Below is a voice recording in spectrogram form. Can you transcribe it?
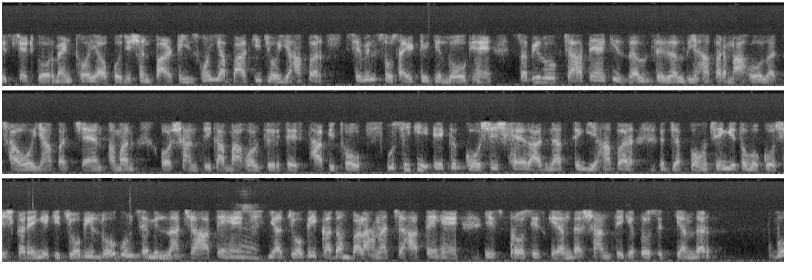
स्टेट गवर्नमेंट हो या अपोजिशन पार्टीज़ हो या बाकी जो यहाँ पर सिविल सोसाइटी के लोग हैं सभी लोग चाहते हैं कि जल्द से जल्द यहाँ पर माहौल अच्छा हो यहाँ पर चैन अमन और शांति का माहौल फिर से स्थापित हो उसी की एक कोशिश है राजनाथ सिंह यहाँ पर जब पहुँचेंगे तो वो कोशिश करेंगे कि जो भी लोग उनसे मिलना चाहते हैं हम्म। या जो भी कदम बढ़ाना चाहते हैं इस प्रोसेस के अंदर शांति के प्रोसेस के अंदर वो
